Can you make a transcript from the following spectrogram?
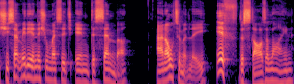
she sent me the initial message in December. And ultimately, if the stars align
